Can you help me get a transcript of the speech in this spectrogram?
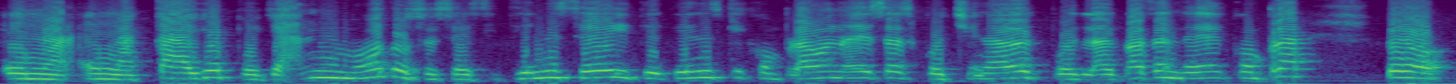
en la, en la calle, pues ya ni modos, o sea, si tienes sed y te tienes que comprar una de esas cochinadas, pues las vas a tener que comprar, pero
